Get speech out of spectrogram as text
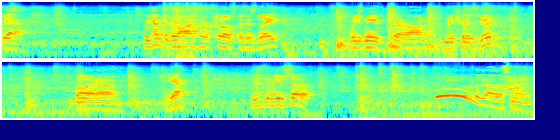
Yeah. We got the garage door closed because it's late. We just need to turn it on to make sure it's good. But uh, yeah, this is the new setup. Woo, look at all the smoke.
